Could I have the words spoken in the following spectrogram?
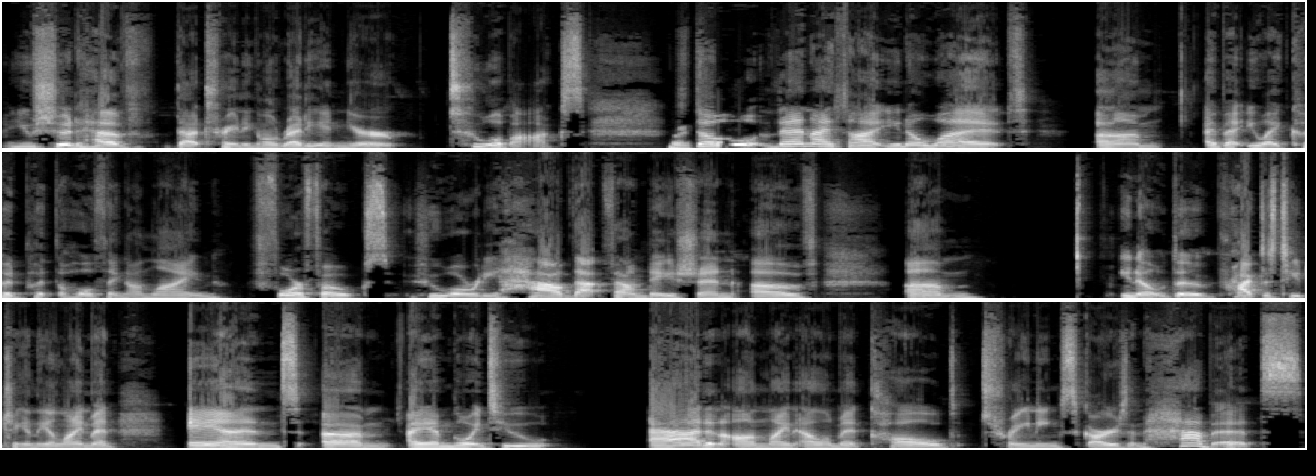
you should have that training already in your toolbox. Right. So then I thought, you know what? Um, I bet you I could put the whole thing online for folks who already have that foundation of, um, you know, the practice teaching and the alignment. And um, I am going to add an online element called Training Scars and Habits,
